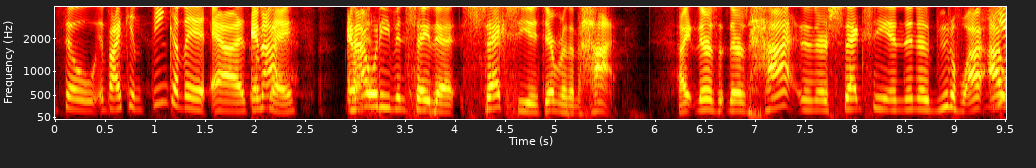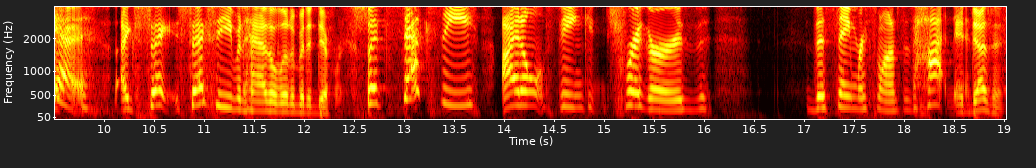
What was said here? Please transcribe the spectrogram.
so if I can think of it as and okay, I and I would even say that sexy is different than hot. Like there's there's hot and there's sexy and then there's beautiful. I, I Yeah. like se- sexy even has a little bit of difference. But sexy, I don't think triggers the same response as hotness. it doesn't.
